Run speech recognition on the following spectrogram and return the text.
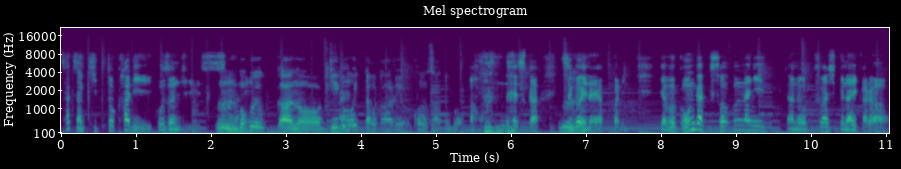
サクさん、キット・カリーご存知ですか、ね、うん、僕、あの、ギグも行ったことあるよ、コンサートも。あ、本当ですか？すごい。いな、やっぱり。いや、僕、音楽そんなにあの詳しくないから、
